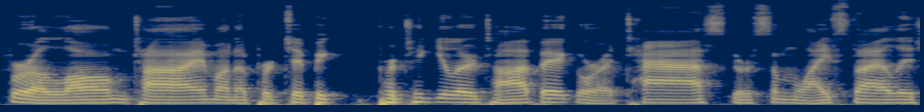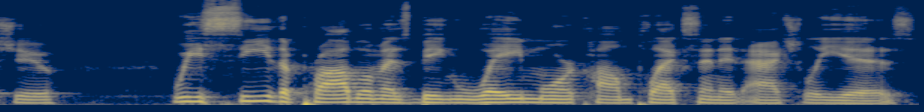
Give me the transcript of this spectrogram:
for a long time on a particular topic or a task or some lifestyle issue, we see the problem as being way more complex than it actually is.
